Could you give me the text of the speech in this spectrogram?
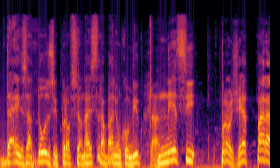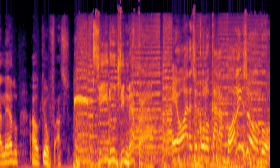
10 a 12 profissionais que trabalham comigo tá. nesse projeto paralelo ao que eu faço. Tiro de meta. É hora de colocar a bola em jogo.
